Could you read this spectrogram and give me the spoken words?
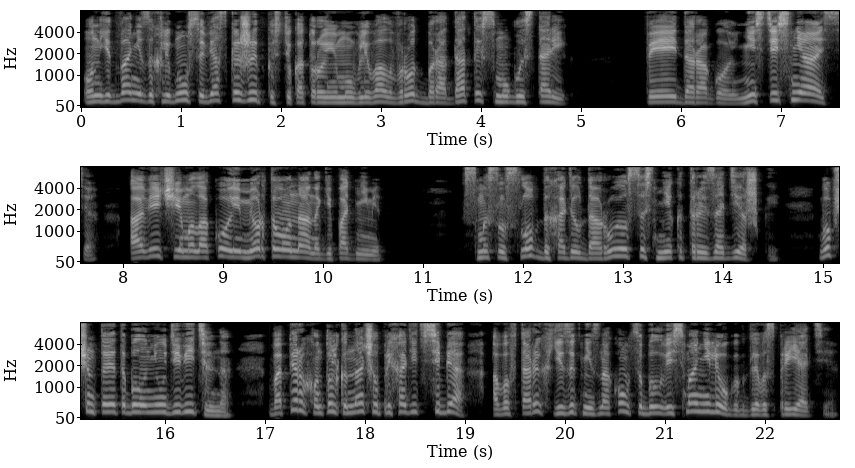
Он едва не захлебнулся вязкой жидкостью, которую ему вливал в рот бородатый смуглый старик. «Пей, дорогой, не стесняйся. Овечье молоко и мертвого на ноги поднимет». Смысл слов доходил до Руэлса с некоторой задержкой. В общем-то, это было неудивительно. Во-первых, он только начал приходить в себя, а во-вторых, язык незнакомца был весьма нелегок для восприятия.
